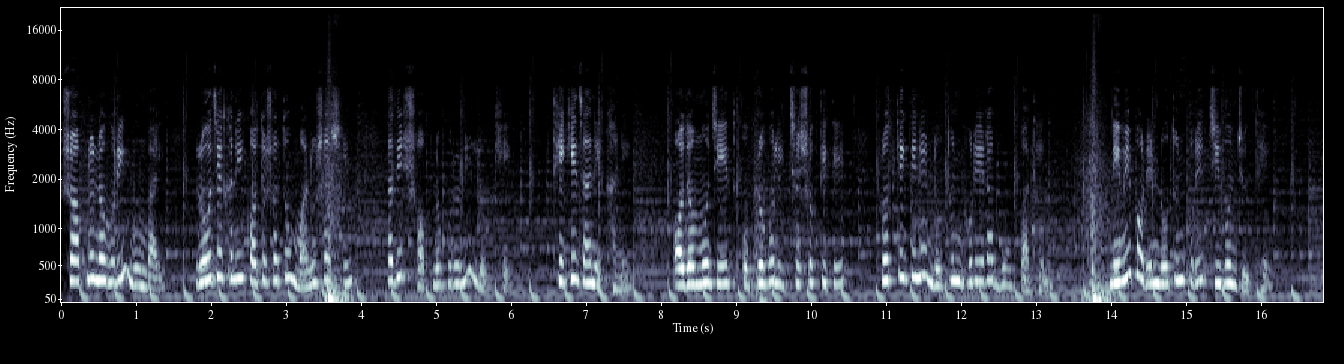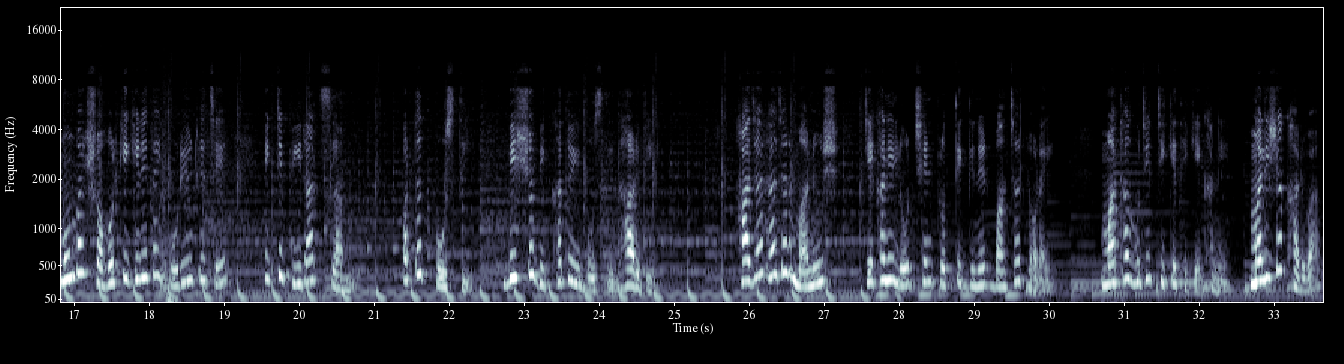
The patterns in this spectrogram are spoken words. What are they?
স্বপ্ননগরী, মুম্বাই। রোজ এখানে কত শত মানুষ আসেন তাদের স্বপ্ন পূরণের লক্ষ্যে। থেকে যান এখানে। অদম্য জেদ ও প্রবল ইচ্ছাশক্তিতে প্রত্যেক দিনের নতুন ভোরে এরা বুক বাঁধেন। নেমে পড়েন নতুন করে জীবন যুদ্ধে। মুম্বাই শহরকে ঘিরে তাই গড়ে উঠেছে একটি বিরাট স্লাম, অর্থাৎ বস্তি, বিশ্ববিখ্যাত এই বস্তি ধারভি হাজার হাজার মানুষ যেখানে লড়ছেন প্রত্যেক দিনের বাঁচার লড়াই। মাথা গুজে টিকে থেকে এখানে। মালিশা খারওয়া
